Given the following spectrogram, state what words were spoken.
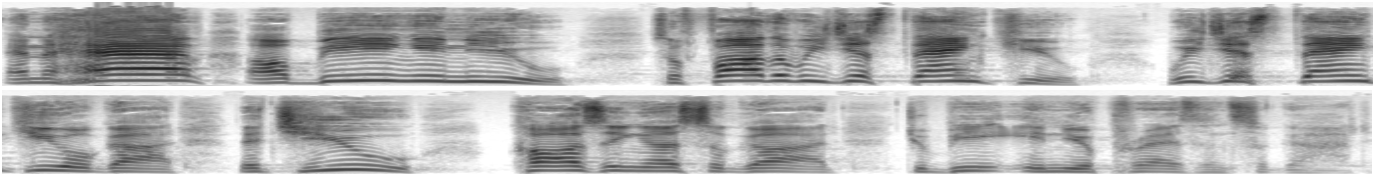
and have our being in you. So, Father, we just thank you. We just thank you, oh God, that you causing us, oh God, to be in your presence, oh God.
